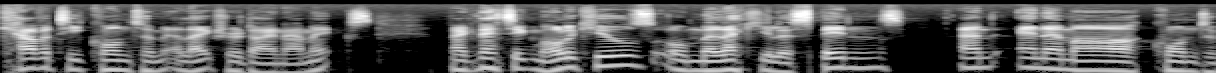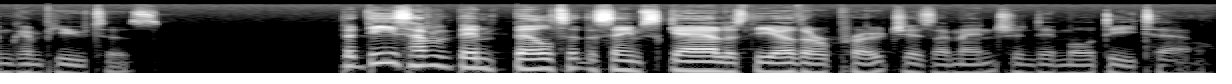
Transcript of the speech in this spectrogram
cavity quantum electrodynamics, magnetic molecules or molecular spins, and NMR quantum computers. But these haven't been built at the same scale as the other approaches I mentioned in more detail.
